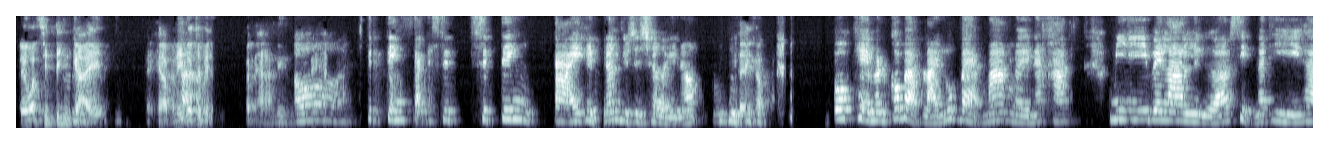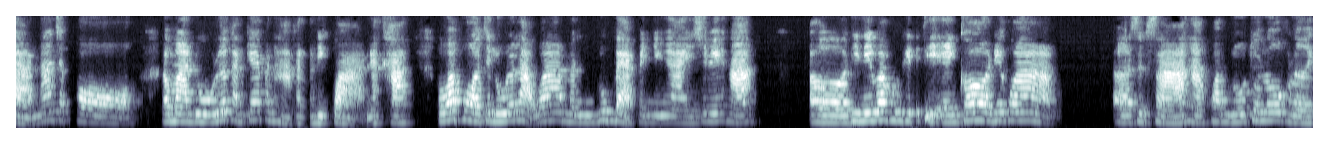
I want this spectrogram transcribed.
เรียกว่า sitting guide นะครับอันนี้ก็จะเป็นปัญหาหนึ่งอ๋อ นะครับ sitting sitting ไกด์คือนั่งอยู่เฉยๆเนาะ ใช่ครับ โอเค มันก็แบบหลายรูปแบบมากเลยนะคะ มีเวลาเหลือสิบนาทีค่ะ น่าจะพอ เรามาดูเรื่องการแก้ปัญหากันดีกว่านะคะ เพราะว่าพอจะรู้แล้วล่ะว่ามันรูปแบบเป็นยังไงใช่ไหมคะ เอ่อทีนี้ว่าคุณกิตติเองก็เรียกว่า เอ่อศึกษาหาความรู้ทั่วโลกเลย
